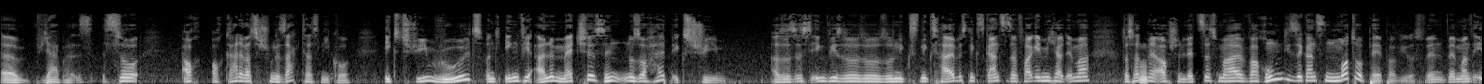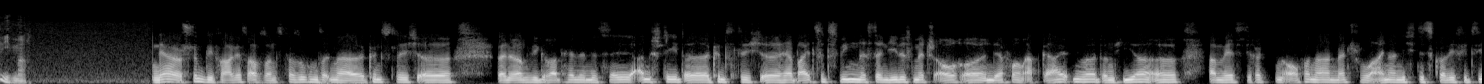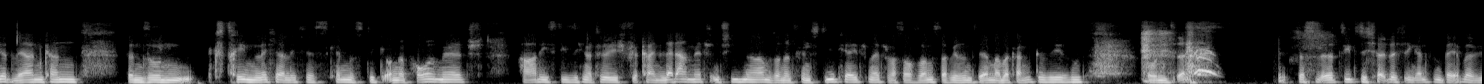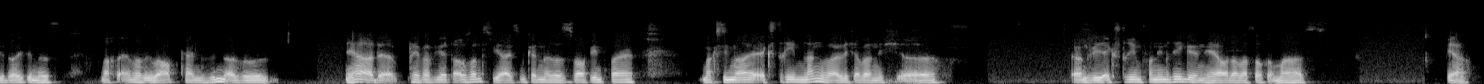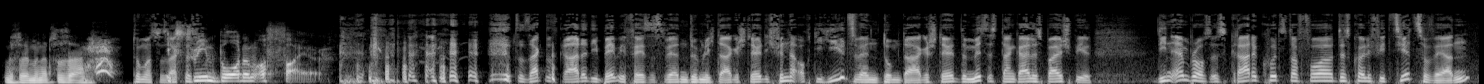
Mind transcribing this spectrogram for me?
Äh, ja, aber es ist so, auch, auch gerade was du schon gesagt hast, Nico. Extreme Rules und irgendwie alle Matches sind nur so halb extreme. Also es ist irgendwie so, so, so nix, nix halbes, nix ganzes. Dann frage ich mich halt immer, das hatten wir auch schon letztes Mal, warum diese ganzen Motto-Pay-Per-Views, wenn, wenn man es eh nicht macht. Ja, stimmt. Die Frage ist auch, sonst versuchen sie immer künstlich, äh, wenn irgendwie gerade Hell in a Cell ansteht, äh, künstlich äh, herbeizuzwingen, dass dann jedes Match auch äh, in der Form abgehalten wird. Und hier äh, haben wir jetzt direkt ein aufeinander Match, wo einer nicht disqualifiziert werden kann. Dann so ein extrem lächerliches Candlestick on the Pole Match. Hardys, die sich natürlich für kein Leather Match entschieden haben, sondern für ein Steel Cage Match, was auch sonst, dafür sind sie ja immer bekannt gewesen. Und äh, das äh, zieht sich halt durch den ganzen Pay-Per-View durch und das macht einfach überhaupt keinen Sinn. Also ja, der Pay-Per-View hätte auch sonst wie heißen können. Also es war auf jeden Fall maximal extrem langweilig, aber nicht äh, irgendwie extrem von den Regeln her oder was auch immer. Es, ja, was soll man dazu sagen? Thomas, du sagtest, Extreme Boredom of Fire. du sagtest gerade, die Babyfaces werden dümmlich dargestellt. Ich finde auch die Heels werden dumm dargestellt. The Miz ist da ein geiles Beispiel. Dean Ambrose ist gerade kurz davor, disqualifiziert zu werden.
